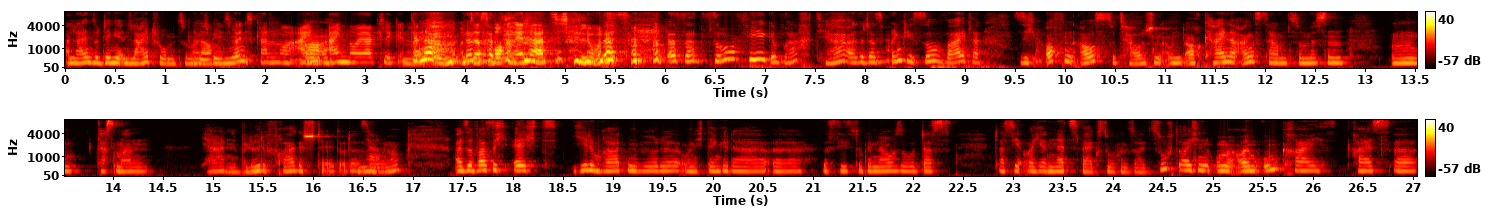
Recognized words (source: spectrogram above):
Allein so Dinge in Lightroom zum Genau. Beispiel. Ne? es kann nur ein, Ah. ein neuer Klick in Genau, Lightroom und das das, hat- Wochenende hat sich gelohnt. Das, das hat so viel gebracht, ja. Also das bringt dich so weiter, sich offen auszutauschen und auch keine Angst haben zu müssen, mh, dass man ja eine blöde Frage stellt oder so. Ja. Ne? Also was ich echt jedem raten würde, und ich denke, da, äh, das siehst du genauso, dass dass ihr euch ein Netzwerk suchen sollt. Sucht euch in um, eurem Umkreis Kreis, äh,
